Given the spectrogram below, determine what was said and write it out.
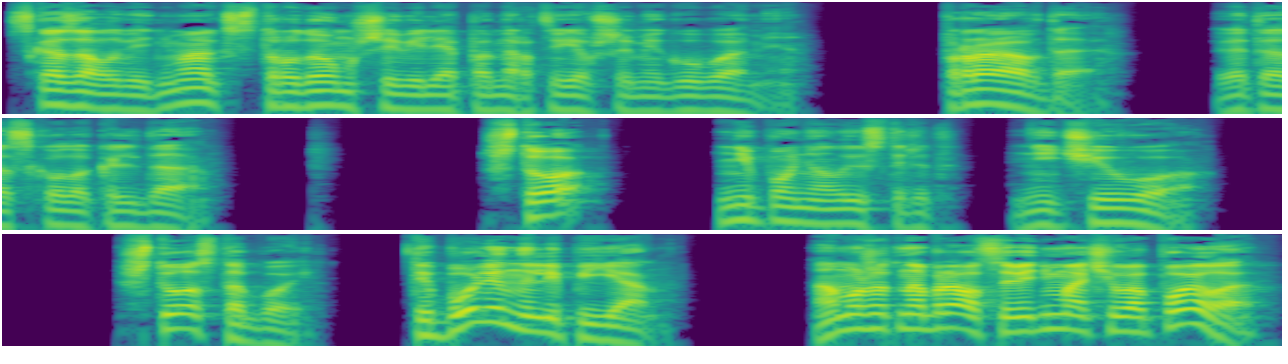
сказал ведьмак, с трудом шевеля помертвевшими губами. Правда. Это осколок льда. Что? Не понял Истрид. Ничего. Что с тобой? Ты болен или пьян? А может, набрался ведьмачьего пойла?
